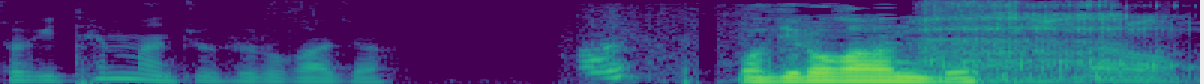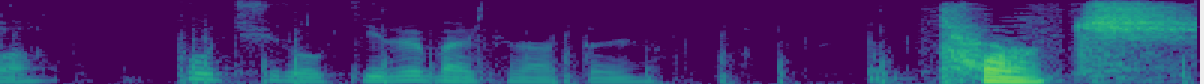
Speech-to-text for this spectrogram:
저기 템만 주스러 가자. 어디로 가는데? 따라와봐. 토치로 길을 밝혀놨더니 토치.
